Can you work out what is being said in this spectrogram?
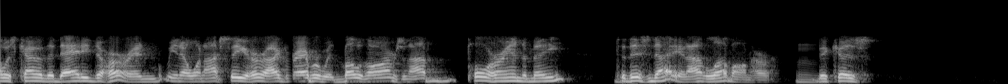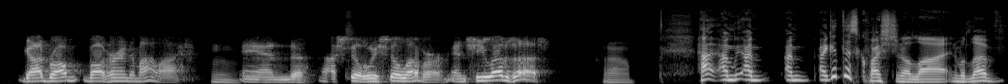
was kind of the daddy to her. And, you know, when I see her, I grab her with both arms and I pull her into me to this day. And I love on her mm. because God brought, brought her into my life. Mm. And uh, I still, we still love her and she loves us. Wow. How, I'm, I'm, I'm, I get this question a lot and would love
